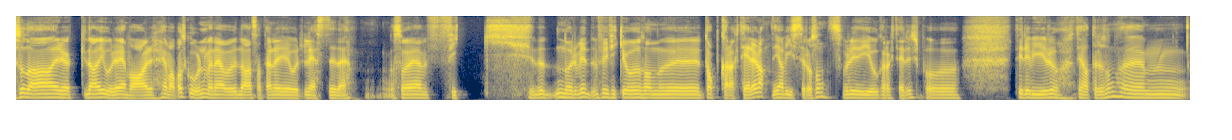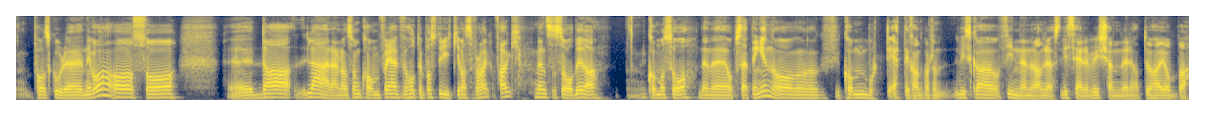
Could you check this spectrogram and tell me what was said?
Så da røk da gjorde jeg var, jeg var på skolen, men jeg, da satt jeg og leste det. Så jeg fikk når vi, vi fikk jo sånn uh, toppkarakterer da, i aviser og sånn, for de gir jo karakterer på, til revyer og teater og sånn um, på skolenivå. Og så uh, da lærerne som kom, for jeg holdt jo på å stryke masse fag, fag, men så så de da kom og så denne oppsetningen og kom bort i etterkant bare sånn Vi skal finne en eller annen løsning. Vi ser det, vi skjønner at du har jobba.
